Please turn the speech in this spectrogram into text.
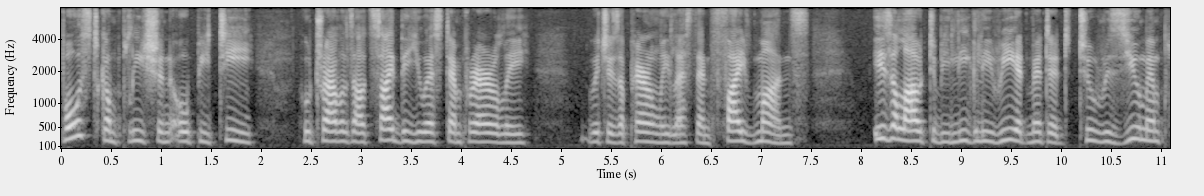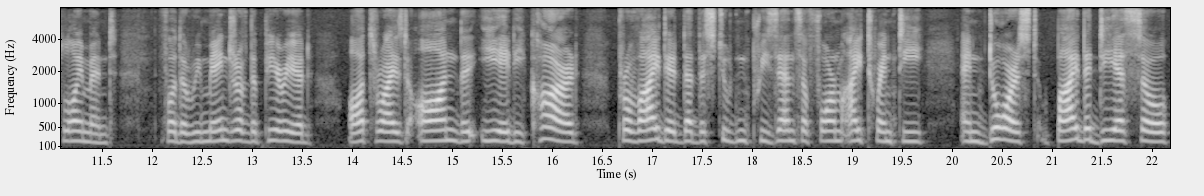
post completion OPT who travels outside the US temporarily, which is apparently less than five months, is allowed to be legally readmitted to resume employment for the remainder of the period authorized on the EAD card, provided that the student presents a Form I 20 endorsed by the DSO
